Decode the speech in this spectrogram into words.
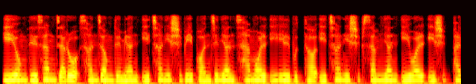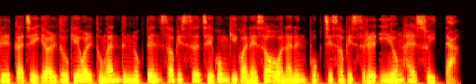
이용 대상자로 선정되면 2022 번지년 3월 2일부터 2023년 2월 28일까지 12개월 동안 등록된 서비스 제공기관에서 원하는 복지 서비스를 이용할 수 있다.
